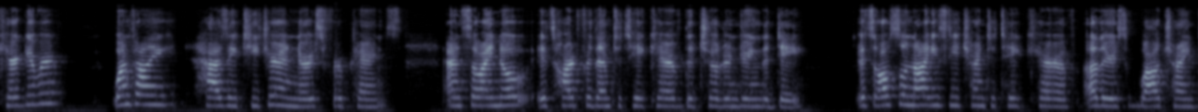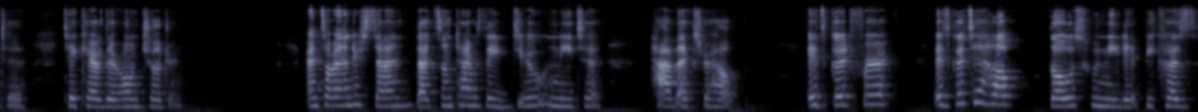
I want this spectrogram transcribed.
caregiver. One family has a teacher and nurse for parents, and so I know it's hard for them to take care of the children during the day. It's also not easy trying to take care of others while trying to take care of their own children. And so I understand that sometimes they do need to have extra help. It's good for It's good to help those who need it because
